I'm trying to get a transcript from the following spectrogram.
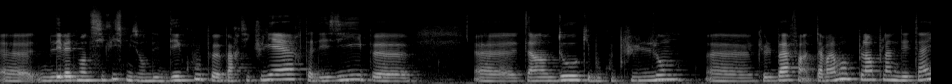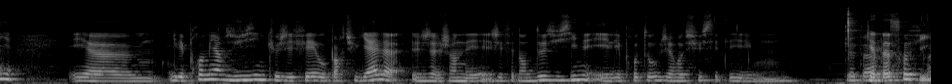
les vêtements de cyclisme, ils ont des découpes particulières, tu as des zips, tu as un dos qui est beaucoup plus long que le bas, enfin, tu as vraiment plein plein de détails. Et les premières usines que j'ai fait au Portugal, j'en ai, j'ai fait dans deux usines et les protos que j'ai reçus, c'était catastrophique.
